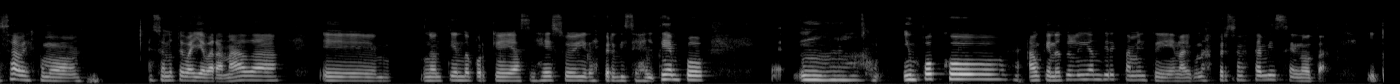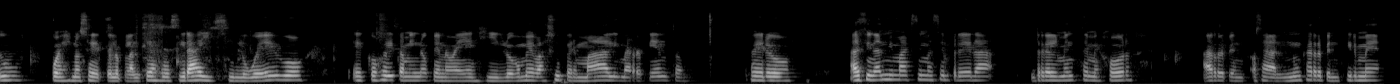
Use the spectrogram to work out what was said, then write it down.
sabes, como, eso no te va a llevar a nada, eh, no entiendo por qué haces eso y desperdicias el tiempo. Mm, y un poco, aunque no te lo digan directamente, en algunas personas también se nota. Y tú, pues, no sé, te lo planteas decir, ay, si luego eh, cojo el camino que no es y luego me va súper mal y me arrepiento. Pero al final mi máxima siempre era realmente mejor, o sea, nunca arrepentirme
